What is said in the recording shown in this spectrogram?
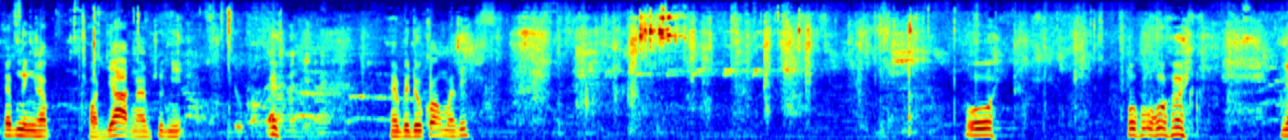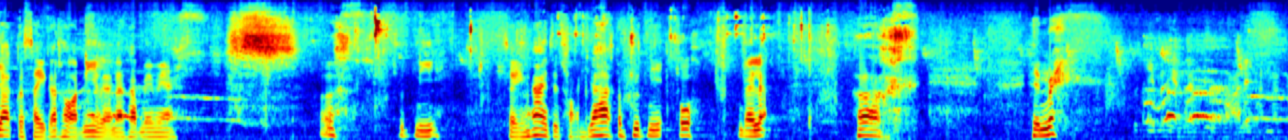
แป๊บหนึ่งครับถอดยากนะครับชุดนี้ ดูกล้องว่ามันเห็นไหมไหนไปดูกล้องมาสิ โอ้ย โอ้โหยากก็ใส่กระถอดนี่แหละนะครับแม่แม่ๆเอ้อชุดนี้ ใส่ง่ายแต่ถอดยากครับชุดนี้ โอ้ ได้แล้วอ่า เห็นไหมเมื่อกี้มันเห็นแบบอยู่ขวาเลยมาก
